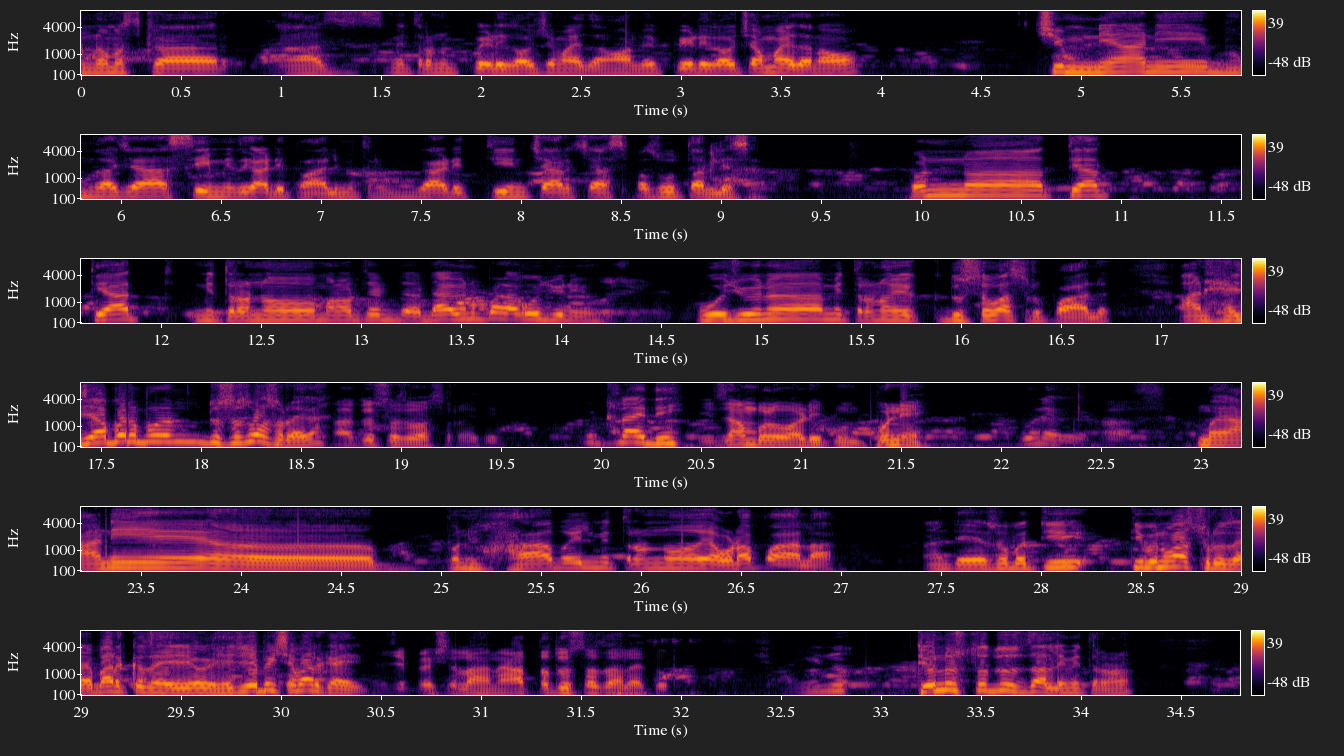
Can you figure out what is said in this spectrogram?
नमस्कार. आज मित्रांनो पेडगावच्या मैदानावर आलोय. पेडगावच्या मैदानावर चिमण्या आणि भुंगाच्या सेमीत गाडी पाहिली मित्रांनो. गाडी तीन चारच्या आसपास उतरली असेल पण अं, त्यात त्यात मित्रांनो मला वाटतं डावीनं पळा उजवीने उजवीनं मित्रांनो एक दुसरं वासरू पाहिलं आणि ह्याच्यावर पण दुसरंच वासरू आहे का? हा दुसरंच वासरू आहे ते. कुठलं आहे ती? ही जांभूळवाडी पु- पुणे. मग आणि अं, पण हा बैल मित्रांनो एवढा पाहिला आणि त्याच्यासोबत ती ती पण वासरूच आहे बारकच आहे. ह्याच्यापेक्षा बारक आहे. ह्याच्यापेक्षा लहान आहे. आता दुसरा झालाय तो. आणि नु- ते नुसतं दुस झालं मित्रांनो.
